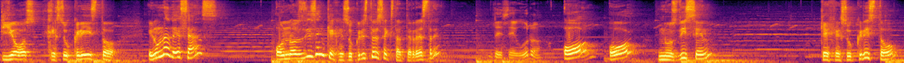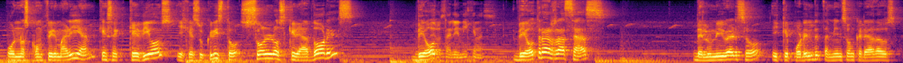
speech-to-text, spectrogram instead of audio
Dios, Jesucristo, en una de esas, o nos dicen que Jesucristo es extraterrestre. De seguro. O, o nos dicen que Jesucristo, o nos confirmarían que, que Dios y Jesucristo son los creadores de, los alienígenas. de otras razas del universo y que por ende también son creados,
